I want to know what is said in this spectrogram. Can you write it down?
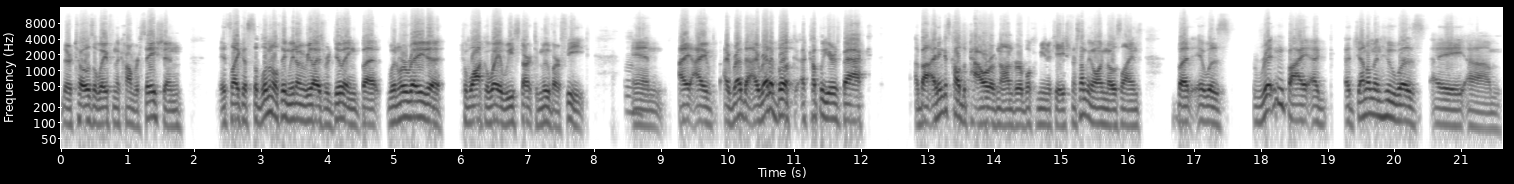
their toes away from the conversation, it's like a subliminal thing we don't realize we're doing. But when we're ready to to walk away, we start to move our feet. Mhm. And I, I I read that. I read a book a couple years back about I think it's called The Power of Nonverbal Communication or something along those lines. But it was written by a, a gentleman who was a um,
